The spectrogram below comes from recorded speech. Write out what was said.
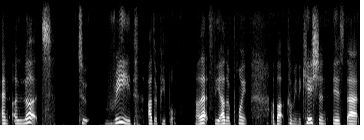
and alert to read other people. Now, that's the other point about communication is that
